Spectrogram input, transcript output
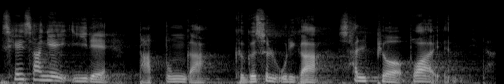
세상의 일에 바쁜가? 그것을 우리가 살펴보아야 됩니다.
